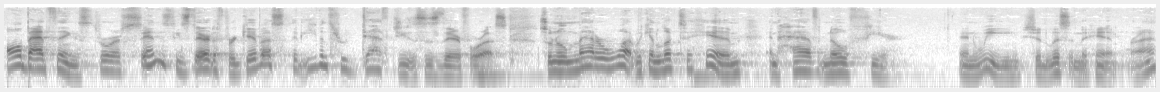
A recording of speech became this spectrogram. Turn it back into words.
all bad things. Through our sins, He's there to forgive us, and even through death, Jesus is there for us. So no matter what, we can look to Him and have no fear. And we should listen to Him, right?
